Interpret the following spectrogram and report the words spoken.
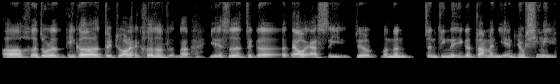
呃合作的一个最主要的合作者呢，也是这个 LSE，就伦敦政经的一个专门研究心理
